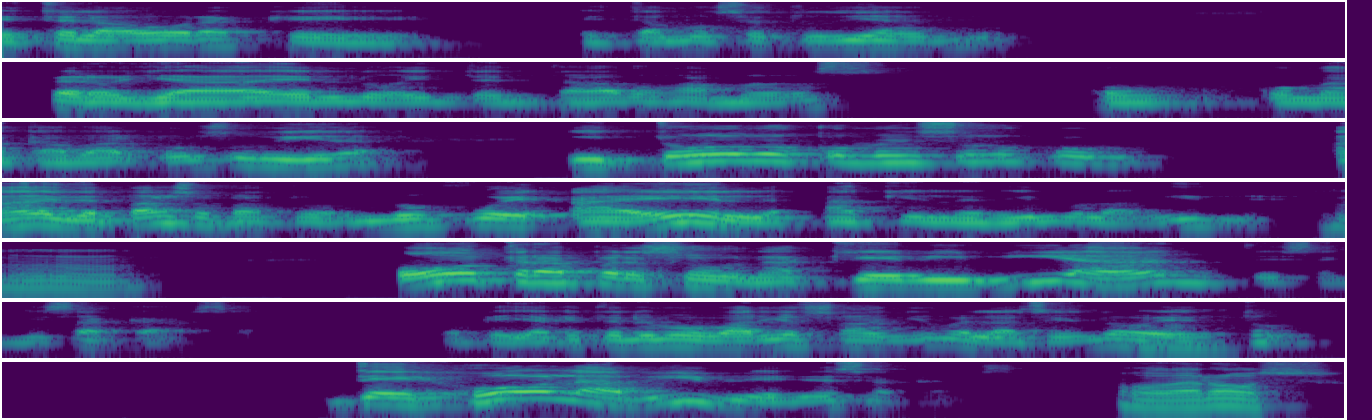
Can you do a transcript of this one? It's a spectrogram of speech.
esta es la hora que estamos estudiando, pero ya él no ha intentado jamás con, con acabar con su vida. Y todo comenzó con, ay, de paso, pastor, no fue a él a quien le dimos la Biblia. Mm. Otra persona que vivía antes en esa casa, porque ya que tenemos varios años haciendo esto, dejó la Biblia en esa casa. Poderoso.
